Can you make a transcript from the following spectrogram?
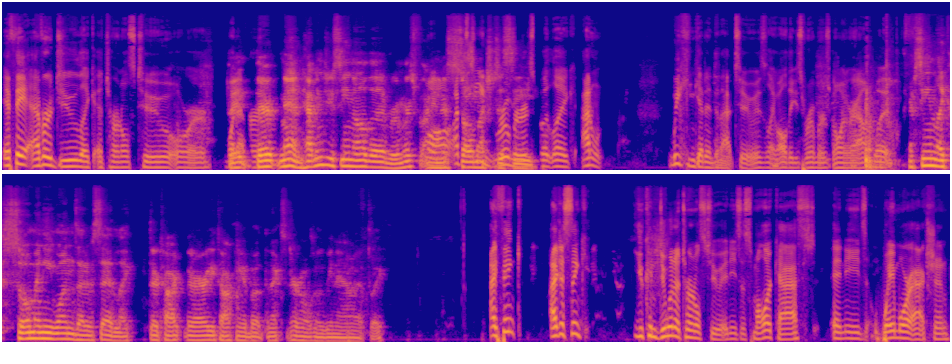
if they ever do like Eternals 2 or whatever. they're man, haven't you seen all the rumors? I mean, there's so much to rumors, see. but like I don't we can get into that too, is like all these rumors going around. But I've seen like so many ones that have said like they're talk they're already talking about the next Eternals movie now. It's like I think I just think you can do an Eternals 2. It needs a smaller cast. It needs way more action.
